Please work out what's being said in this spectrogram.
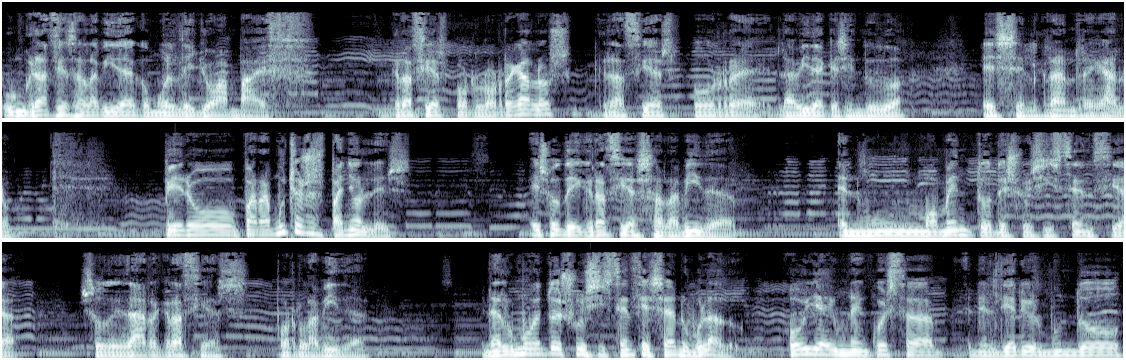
un gracias a la vida como el de Joan Baez. Gracias por los regalos, gracias por eh, la vida que sin duda es el gran regalo. Pero para muchos españoles, eso de gracias a la vida, en un momento de su existencia, eso de dar gracias por la vida, en algún momento de su existencia se ha nublado. Hoy hay una encuesta en el diario El Mundo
